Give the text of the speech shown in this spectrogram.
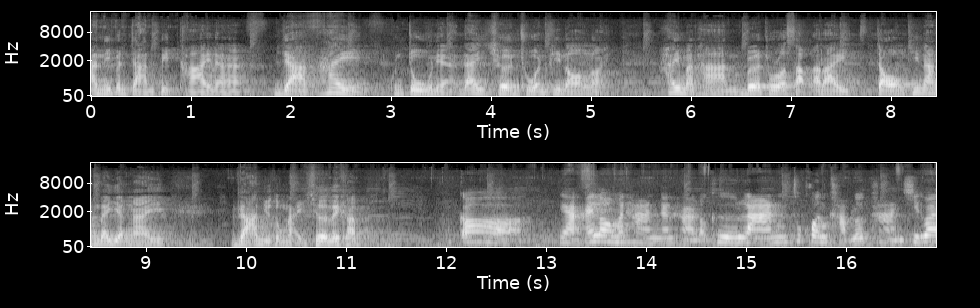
อันนี้เป็นจานปิดท้ายนะฮะอยากให้คุณจูเนี่ยได้เชิญชวนพี่น้องหน่อย ให้มาทานเบอร์โทรศัพท์อะไรจองที่นั่งได้ยังไง ร้านอยู่ตรงไหนเชิญเลยครับ ก็อยากให้ลองมาทานกันค่ะแล้วคือร้านทุกคนขับรถผ่าน คิดว่า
